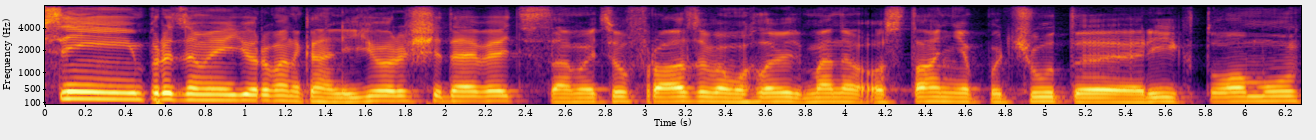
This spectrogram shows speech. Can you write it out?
Всім вами Юра, ви на каналі Юриші 9. Саме цю фразу ви могли від мене останнє почути рік тому,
